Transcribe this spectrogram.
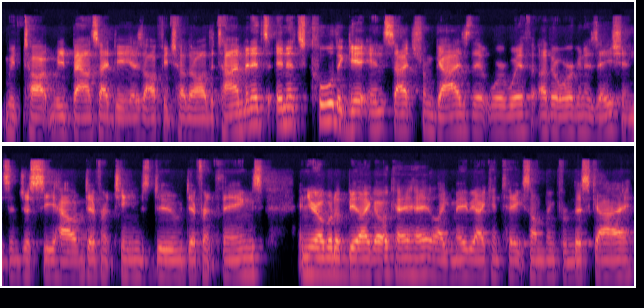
we talk we bounce ideas off each other all the time, and it's and it's cool to get insights from guys that were with other organizations and just see how different teams do different things, and you're able to be like, okay, hey, like maybe I can take something from this guy.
